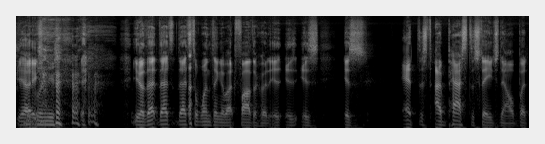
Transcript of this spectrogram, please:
Yeah, when you you know that that's that's the one thing about fatherhood is is is, is at this I'm past the stage now, but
